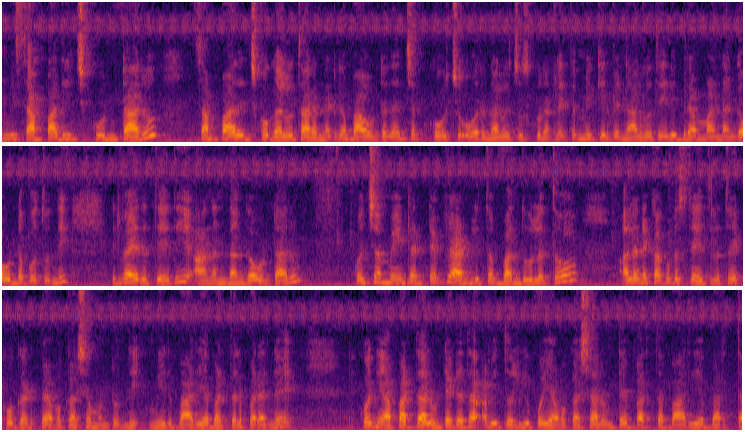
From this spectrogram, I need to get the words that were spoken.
మీ సంపాదించుకుంటారు. సంపాదించుకోగలుగుతారు అన్నట్టుగా బాగుంటుందని చెప్పుకోవచ్చు. ఓవరాల్గా చూసుకున్నట్లయితే మీకు ఇరవై నాలుగో తేదీ బ్రహ్మాండంగా ఉండబోతుంది. ఇరవై ఐదో తేదీ ఆనందంగా ఉంటారు. కొంచెం ఏంటంటే ఫ్యామిలీతో బంధువులతో అలానే కాకుండా స్నేహితులతో ఎక్కువ గడిపే అవకాశం ఉంటుంది. మీరు భార్యాభర్తల పరంగా కొన్ని అపార్థాలు ఉంటాయి కదా అవి తొలగిపోయే అవకాశాలు ఉంటాయి భర్త భార్య భర్త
